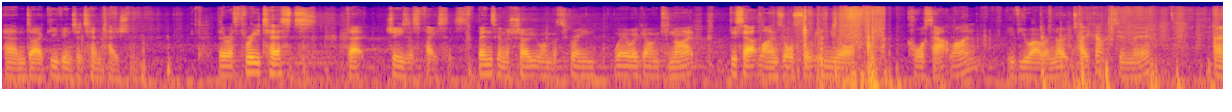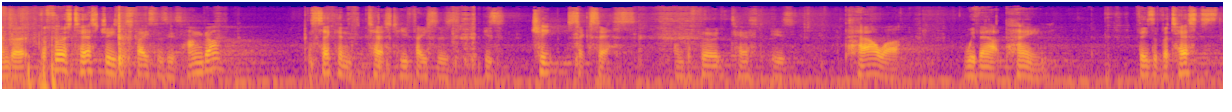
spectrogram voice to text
and uh, give in to temptation. There are three tests that Jesus faces. Ben's going to show you on the screen where we're going tonight. This outline is also in your course outline. If you are a note taker, it's in there. And uh, the first test Jesus faces is hunger. The second test he faces is cheap success. And the third test is power without pain. These are the tests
